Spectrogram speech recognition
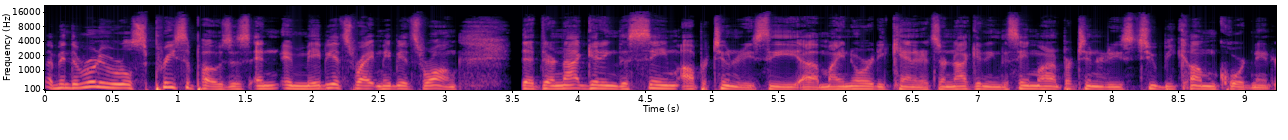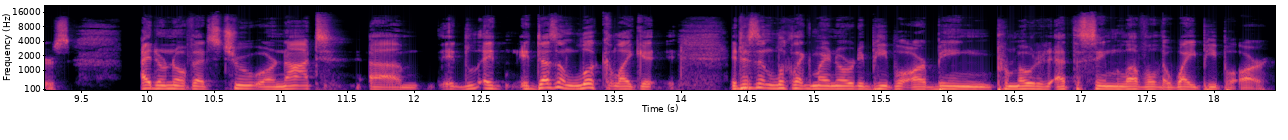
I mean the Rooney Rules presupposes, and, and maybe it's right, maybe it's wrong, that they're not getting the same opportunities. The uh, minority candidates are not getting the same opportunities to become coordinators. I don't know if that's true or not. Um, it, it it doesn't look like it. It doesn't look like minority people are being promoted at the same level that white people are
